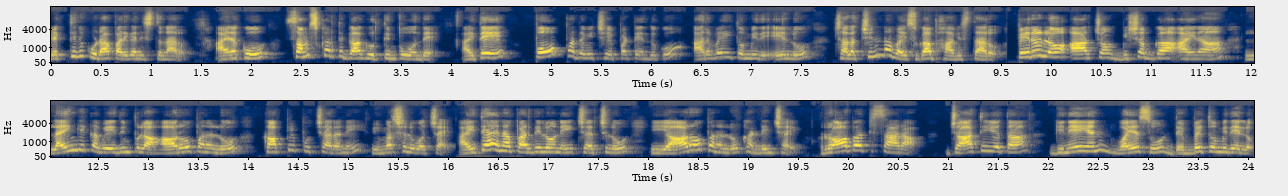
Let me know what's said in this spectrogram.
వ్యక్తిని కూడా పరిగణిస్తున్నారు. ఆయనకు సంస్కృతిగా గుర్తింపు ఉంది. అయితే పోప్ పదవి చేపట్టేందుకు అరవై తొమ్మిది ఏళ్ళు చాలా చిన్న వయసుగా భావిస్తారు. పెరులో ఆర్చ్ ఆఫ్ బిషప్గా ఆయన లైంగిక వేధింపుల ఆరోపణలు కప్పిపుచ్చారని విమర్శలు వచ్చాయి. అయితే ఆయన పరిధిలోని చర్చిలు ఈ ఆరోపణలు ఖండించాయి. రాబర్ట్ సారా జాతీయత గినేయన్ వయసు డెబ్బై తొమ్మిదేళ్ళు.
